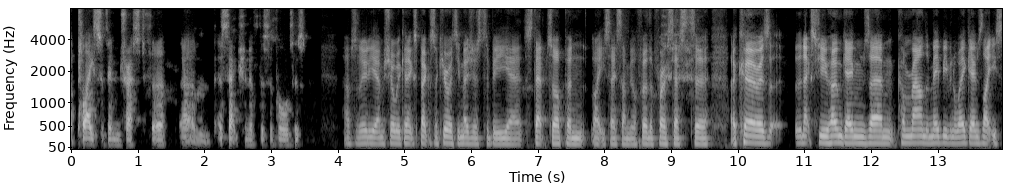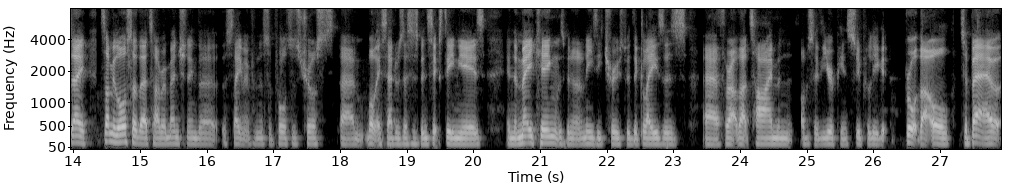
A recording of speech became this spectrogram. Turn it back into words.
a place of interest for um, a section of the supporters. Absolutely, I'm sure we can expect security measures to be uh, stepped up, and like you say, Samuel, further protests to occur as the next few home games um, come round and maybe even away games, like you say. Samuel also there, Tyra, mentioning the, the statement from the Supporters Trust. Um, what they said was this has been 16 years in the making. There's been an uneasy truce with the Glazers uh, throughout that time. And obviously, the European Super League brought that all to bear.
